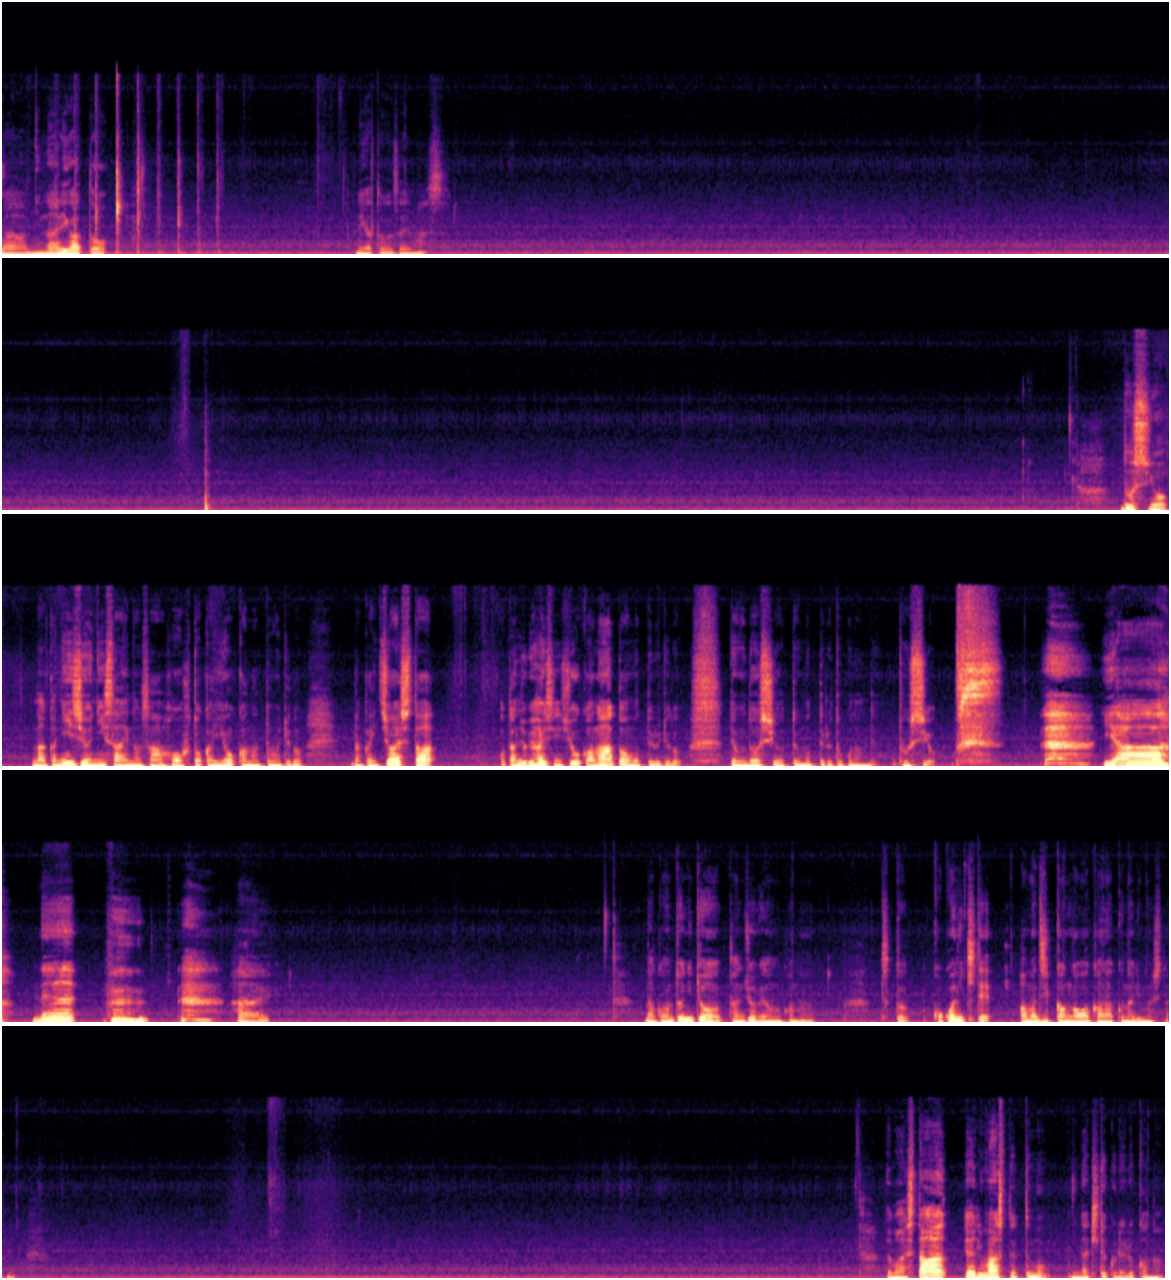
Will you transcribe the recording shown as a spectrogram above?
まあみんなありがとう。ありがとうございます。どうしよう。なんか22歳のさ抱負とか言おうかなって思うけどなんか一応明日お誕生日配信しようかなとは思ってるけどでもどうしようって思ってるとこなんでどうしよう。いやね。はい。なんか本当に今日誕生日なのかな。ちょっとここに来てあんま実感が湧かなくなりましたね。でも明日やりますって言ってもみんな来てくれるかな。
